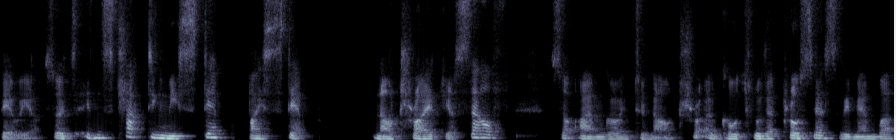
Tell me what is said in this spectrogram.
There we are. So it's instructing me step by step. Now try it yourself. So I'm going to now try, go through that process. Remember,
